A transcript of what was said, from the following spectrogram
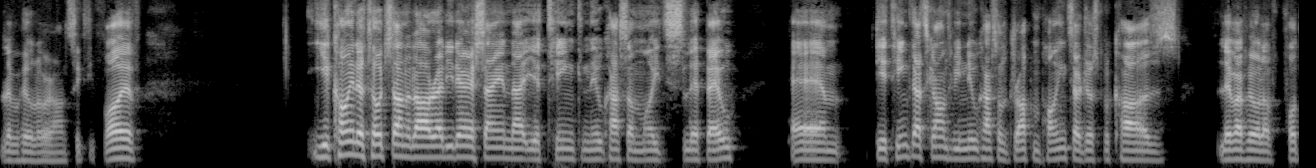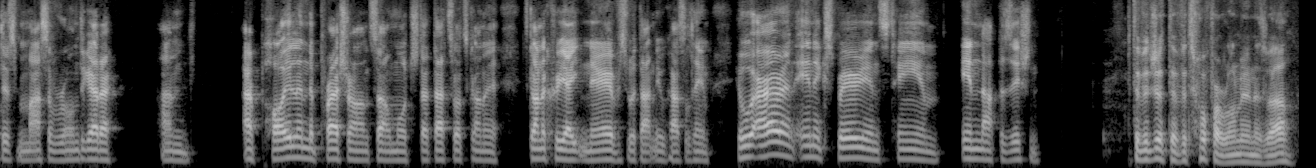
Liverpool, who are on 65. You kind of touched on it already there, saying that you think Newcastle might slip out. Um, do you think that's going to be Newcastle dropping points, or just because Liverpool have put this massive run together and are piling the pressure on so much that that's what's gonna it's gonna create nerves with that Newcastle team, who are an inexperienced team in that position. They've a, they've a tougher run in as well.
